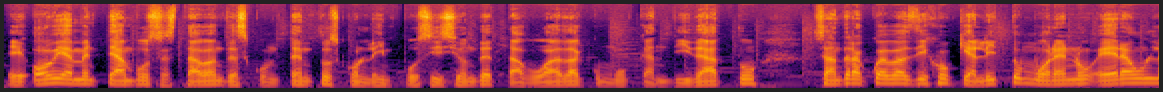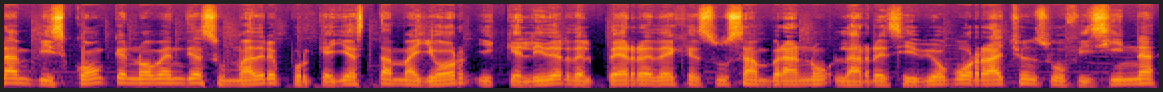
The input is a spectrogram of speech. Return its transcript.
Eh, obviamente ambos estaban descontentos con la imposición de Taboada como candidato. Sandra Cuevas dijo que Alito Moreno era un lambiscón que no vende a su madre porque ella está mayor y que el líder del PRD, Jesús Zambrano, la recibió borracho en su oficina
